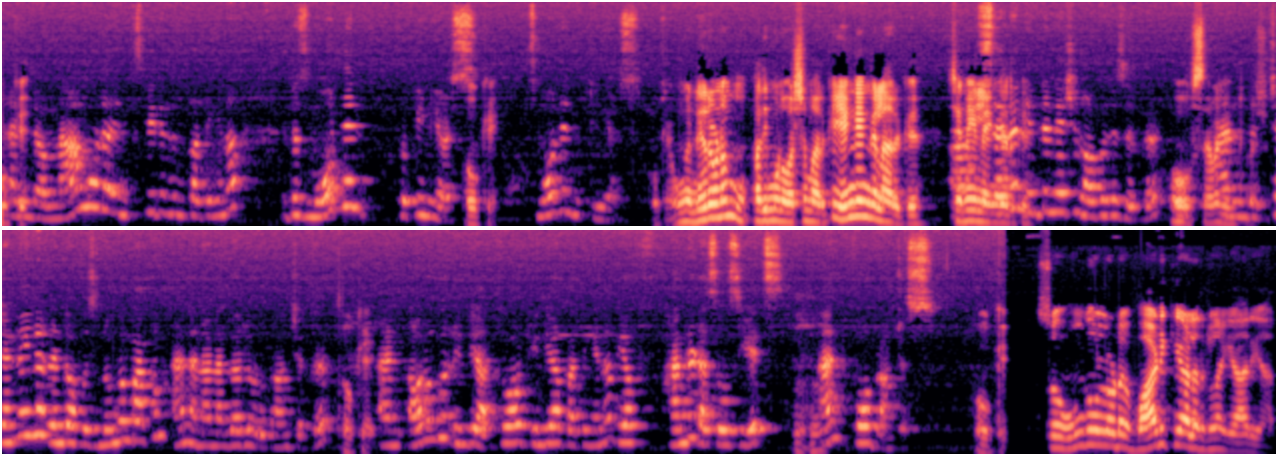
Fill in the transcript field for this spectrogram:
அண்ட் மேமோட எக்ஸ்பீரியன்ஸ் பாத்தீங்கன்னா it is more then fifteen years okay okay உங்க நிறுவனம் பதிமூணு வருஷமா இருக்கு. எங்கெங்கெல்லாம் இருக்கு? சென்னையில எங்க இருக்கு? இன்டர்நேஷனல் ஆஃபீஸஸ் இருக்கு. ஓ செவன் சென்னையில ரெண்டு ஆஃபீஸ் நுங்கம்பாக்கம் அண்ட் அண்ணா நகர்ல ஒரு பிரான்ச் இருக்கு. Okay and all over India throughout India பாத்தீங்கன்னா we have hundred associates and four branches okay so உங்களோட வாடிக்கையாளர்கள்லாம் யார் யார்?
